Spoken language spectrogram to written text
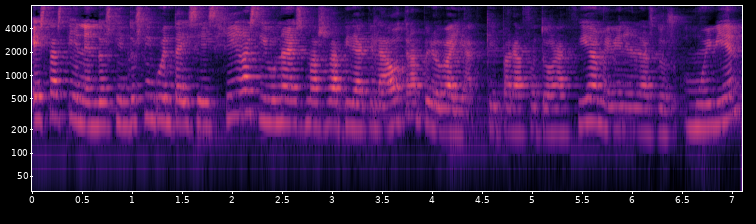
Estas tienen 256 GB y una es más rápida que la otra, pero vaya, que para fotografía me vienen las dos muy bien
